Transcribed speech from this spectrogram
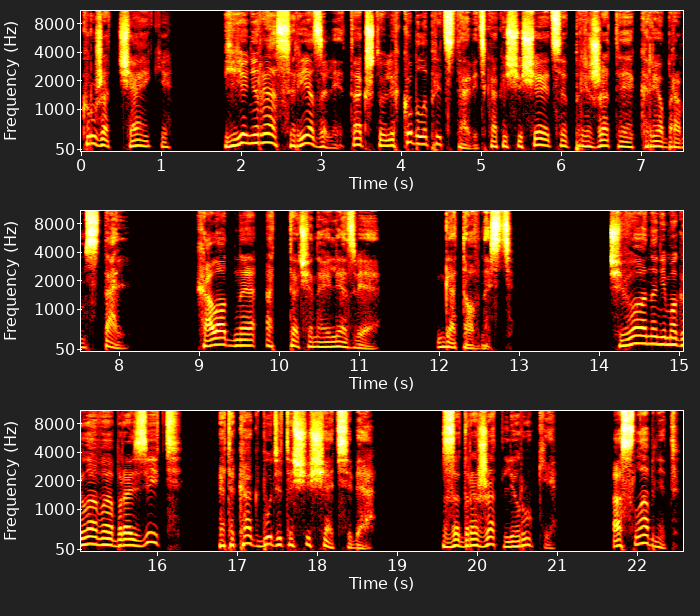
кружат чайки. Ее не раз резали, так что легко было представить, как ощущается прижатая к ребрам сталь. Холодное отточенное лезвие — готовность. Чего она не могла вообразить, это как будет ощущать себя. Задрожат ли руки? Ослабнет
